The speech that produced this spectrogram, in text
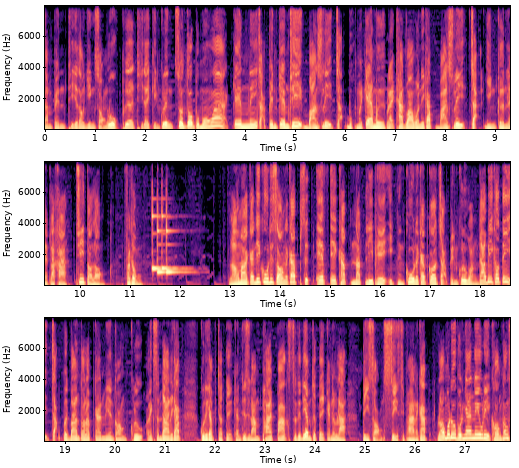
จำเป็นที่จะต้องยิง 2 ลูกเพื่อที่ได้กินครึ่ง ส่วนตัวผมมองว่าเกมนี้จะเป็นเกมที่บาร์ซลีจะบุกมาแก้มือและคาดว่าวันนี้ครับบาร์ซลีจะยิงเกินเลทราคาที่ต่อรองฟันธง เรามากันที่คู่ที่2นะครับศึก FA ครับนัดรีเพย์อีกหนึ่งคู่นะครับก็จะเป็นคู่ระหว่างดาร์บี้เคาน์ตี้จะเปิดบ้านต้อนรับการเมียนของครูอเล็กซานดรานะครับคู่นี้ครับจะเตะกันที่สนามพายพาร์คสเตเดียมจะเตะกันในเวลา ตีสองสี่สิบห้านะครับ เรามาดูผลงานในลีกของทั้ง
